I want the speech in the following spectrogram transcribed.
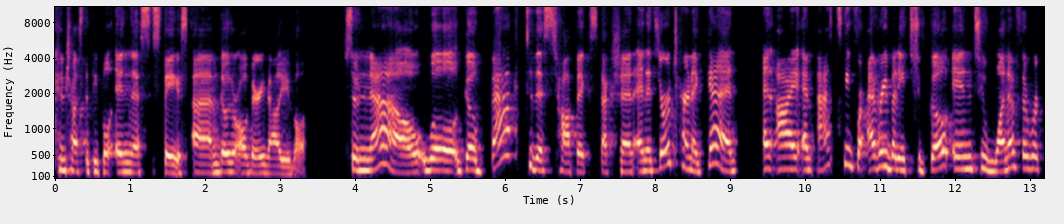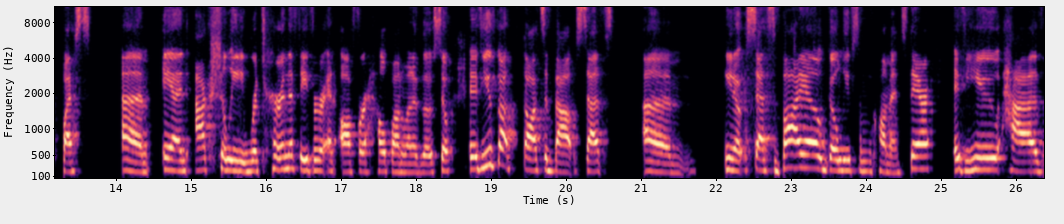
can trust the people in this space, um, those are all very valuable. So now we'll go back to this topic section and it's your turn again. And I am asking for everybody to go into one of the requests um, and actually return the favor and offer help on one of those. So if you've got thoughts about Seth's, um, you know, Seth's bio, go leave some comments there. If you have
